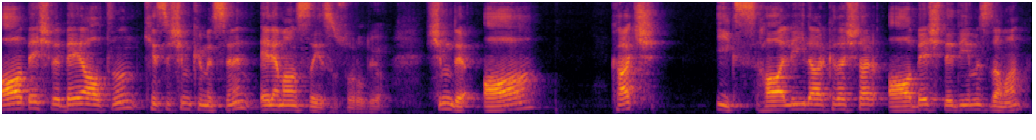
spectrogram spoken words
A5 ve B6'nın kesişim kümesinin eleman sayısı soruluyor. Şimdi A kaç x haliyle arkadaşlar A5 dediğimiz zaman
